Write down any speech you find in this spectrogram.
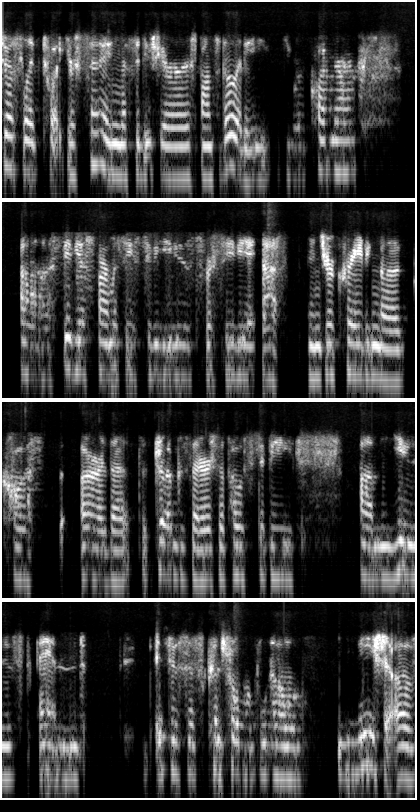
just like what you're saying, the fiduciary responsibility. You require uh, CVS pharmacies to be used for CVS, and you're creating the costs or the, the drugs that are supposed to be um, used, and it's just this controlled little niche of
